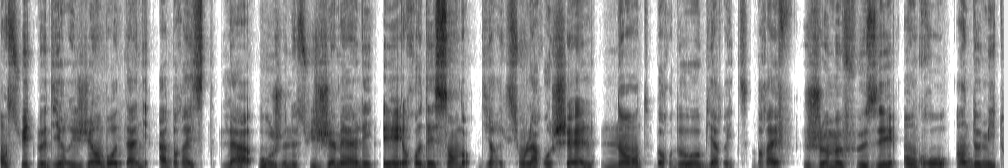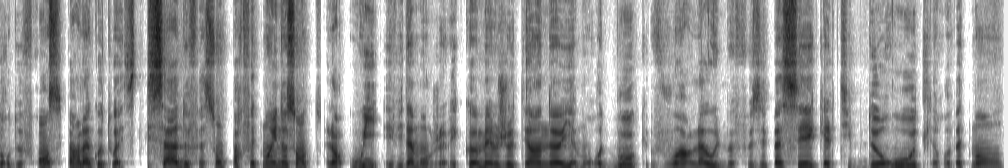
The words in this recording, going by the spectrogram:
ensuite me diriger en Bretagne, à Brest, là où je ne suis jamais allé, et redescendre, direction La Rochelle, Nantes, Bordeaux, Biarritz. Bref, je me faisais en gros un demi-tour de France par la côte ouest. Et ça de façon parfaitement innocente. Alors oui, évidemment, j'avais quand même jeté un œil à mon roadbook, voir là où il me faisait passer, quel type de route, les revêtements,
